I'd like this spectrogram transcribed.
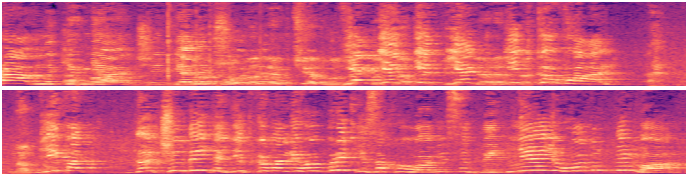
правнуків нянчить, я не Прошу мене поняла. в чергу Як, як, записати як, після як дід Коваль. на то. Діма дочудить, а дід Коваль його брить і заховав і сидить. Ні, його тут нема.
